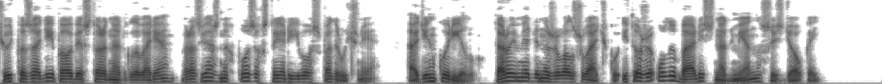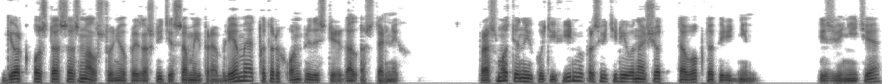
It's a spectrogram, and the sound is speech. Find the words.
Чуть позади, по обе стороны от главаря, в развязанных позах стояли его сподручные. Один курил, второй медленно жевал жвачку, и тоже улыбались надменно, с издевкой. Георг остро осознал, что у него произошли те самые проблемы, от которых он предостерегал остальных. Просмотренные пути фильмы просветили его насчет того, кто перед ним. «Извините».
